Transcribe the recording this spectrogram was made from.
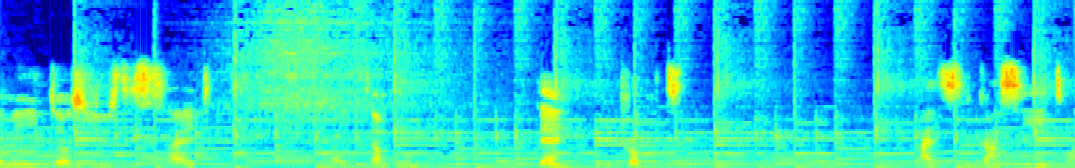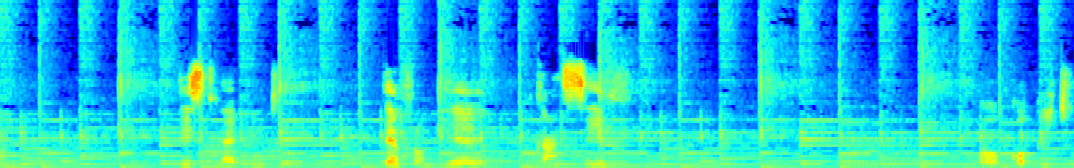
let me just use this side for example. Then you drop it. As you can see it on this sniping tool. Then from here you can save or copy to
